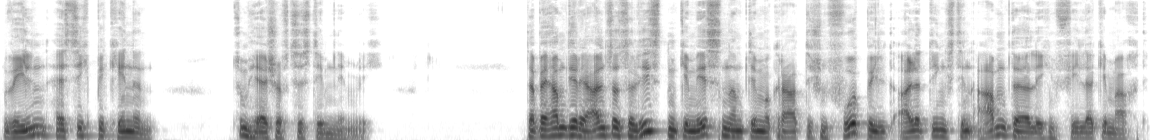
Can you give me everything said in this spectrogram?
Wählen heißt sich bekennen, zum Herrschaftssystem nämlich. Dabei haben die realen Sozialisten gemessen am demokratischen Vorbild allerdings den abenteuerlichen Fehler gemacht,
